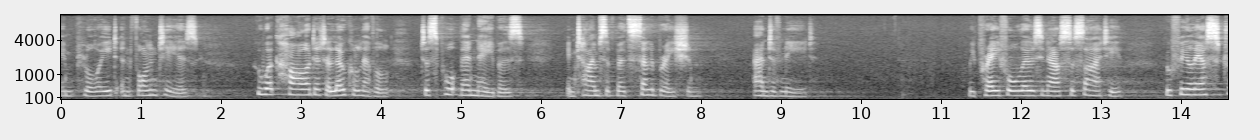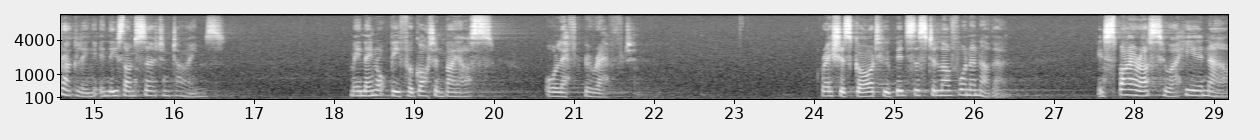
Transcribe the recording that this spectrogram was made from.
employed, and volunteers, who work hard at a local level to support their neighbours in times of both celebration and of need. We pray for all those in our society who feel they are struggling in these uncertain times. May they not be forgotten by us or left bereft. Gracious God, who bids us to love one another, inspire us who are here now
